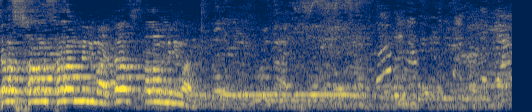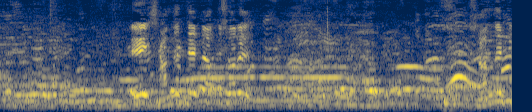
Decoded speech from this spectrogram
জাস্ট সালাম সালাম বিনিময় জাস্ট সালাম বিনিময়। এই সামনের থেকে আপনি সরেন। সামনে কি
